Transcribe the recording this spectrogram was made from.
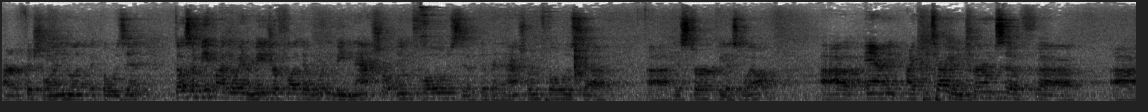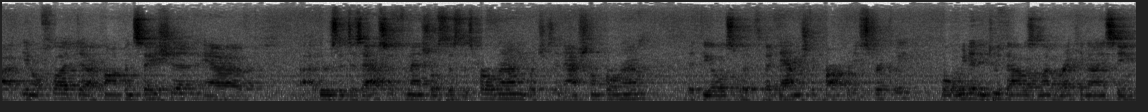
artificial inlet that goes in. Doesn't mean, by the way, in a major flood there wouldn't be natural inflows. There have been natural inflows uh, uh, historically as well. Uh, and I can tell you, in terms of you know flood compensation, there's the Disaster Financial Assistance Program, which is a national program that deals with damage to property strictly. What we did in 2011, recognizing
